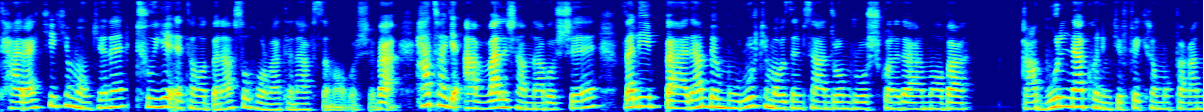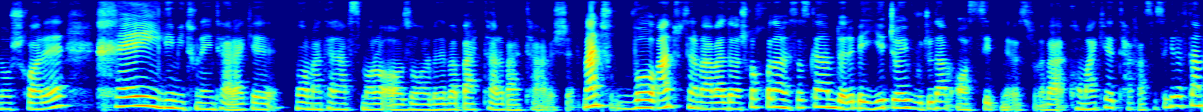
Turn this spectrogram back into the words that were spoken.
ترکی که ممکنه توی اعتماد به نفس و حرمت نفس ما باشه. و حتی اگه اولش هم نباشه ولی بعدا به مرور که ما بذاریم سندروم رشد کنه در ما و قبول نکنیم که فکرمون فقط نشخواره خیلی می‌تونه این تَرَک حرمت نفس ما رو آزار بده و بدتر و بدتر بشه. من تو واقعا تو ترم اول دانشگاه خودم احساس کردم داره به یه جای وجودم آسیب میرسونه و کمک تخصصی گرفتم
